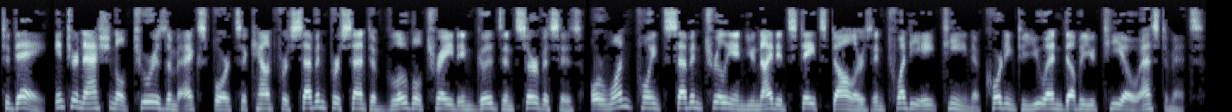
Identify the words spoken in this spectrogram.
Today, international tourism exports account for 7% of global trade in goods and services, or 1.7 trillion United States dollars in 2018 according to UNWTO estimates.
